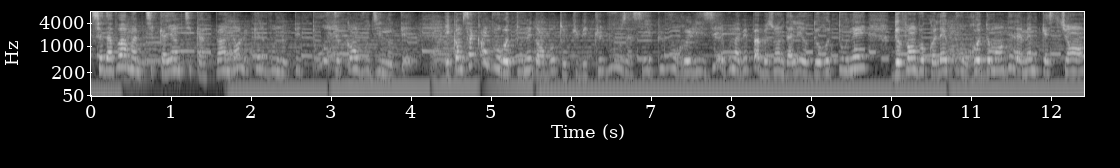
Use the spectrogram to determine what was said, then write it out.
c'est d'avoir un petit cahier, un petit calepin dans lequel vous notez tout ce qu'on vous dit noter. Et comme ça, quand vous retournez dans votre cubicule, vous vous asseyez, puis vous relisez. Vous n'avez pas besoin d'aller de retourner devant vos collègues pour redemander les mêmes questions.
